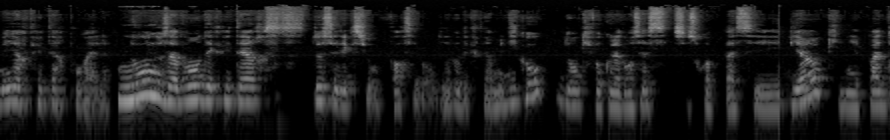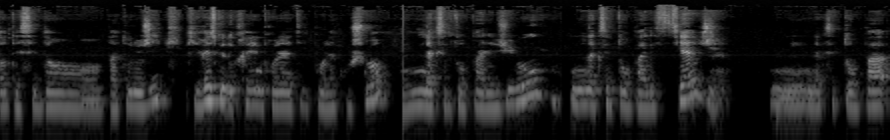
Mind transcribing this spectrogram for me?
meilleur critère pour elles. Nous, nous avons des critères de sélection, forcément. Nous avons des critères médicaux, donc il faut que la grossesse se soit passée bien, qu'il n'y ait pas d'antécédents pathologiques qui risquent de créer une problématique pour l'accouchement. Nous n'acceptons pas les jumeaux, nous n'acceptons pas les sièges, nous n'acceptons pas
